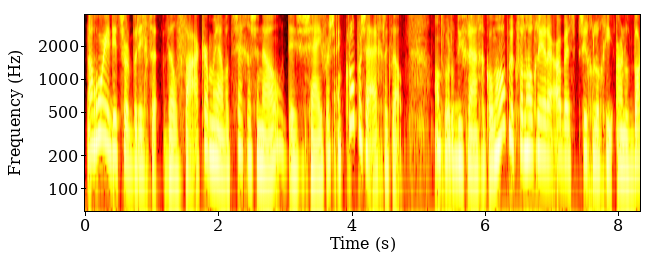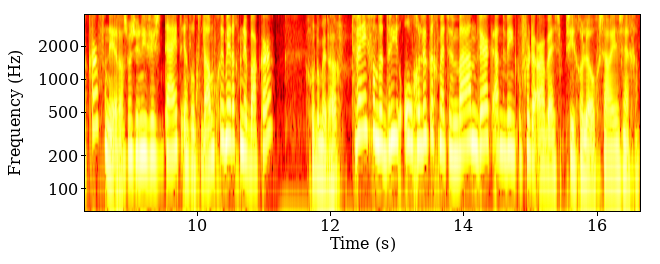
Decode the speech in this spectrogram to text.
Nou hoor je dit soort berichten wel vaker, maar ja, wat zeggen ze nou, deze cijfers? En kloppen ze eigenlijk wel? Antwoord op die vragen komen hopelijk van hoogleraar arbeidspsychologie Arnold Bakker... van de Erasmus Universiteit in Rotterdam. Goedemiddag, meneer Bakker. Goedemiddag. Twee van de drie ongelukkig met hun baan... werk aan de winkel voor de arbeidspsycholoog, zou je zeggen.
